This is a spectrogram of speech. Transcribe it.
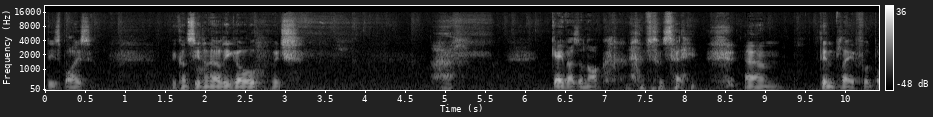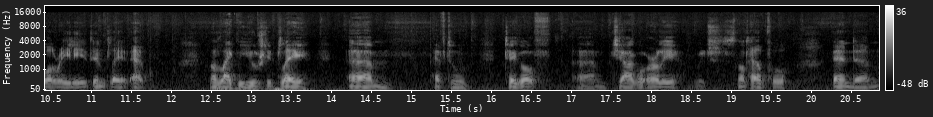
these boys. We conceded an early goal, which uh, gave us a knock, I have to say. Um, didn't play football really, didn't play, uh, not like we usually play. Um, have to take off um, Thiago early, which is not helpful. And um,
